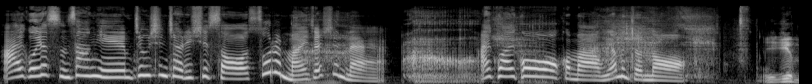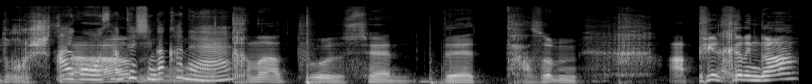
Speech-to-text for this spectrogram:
아이고야 선상님 정신 차리시소 술을 많이 드셨네. 아이고 아이고 그만 위하면 좋노. 이게 누구시더라? 아이고, 상태 심각하네. 하나, 둘, 셋, 넷, 다섯. 아, 핑크인가?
